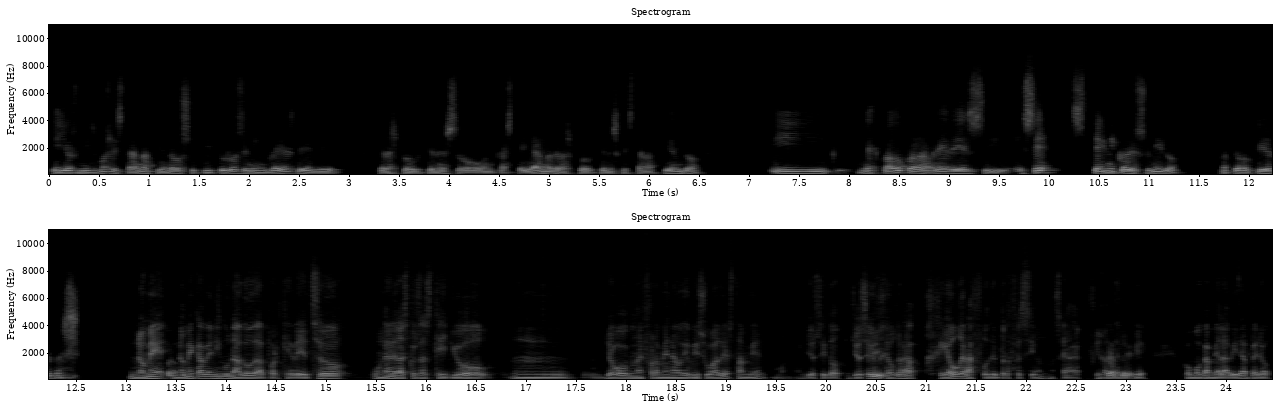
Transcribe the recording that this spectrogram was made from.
que ellos mismos están haciendo los subtítulos en inglés de, de, las producciones o en castellano de las producciones que están haciendo. Y mezclado con las redes y ese técnico de sonido, no te lo pierdas. No me, no me cabe ninguna duda, porque de hecho una de las cosas que yo, mm, yo me formé en audiovisuales también. Bueno, yo, sido, yo soy geógrafo de profesión, o sea, fíjate lo que, cómo cambia la vida, pero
